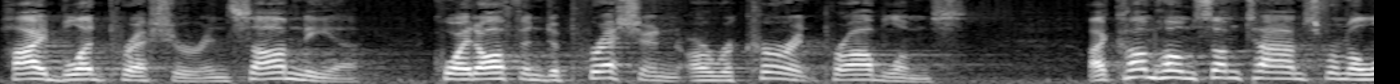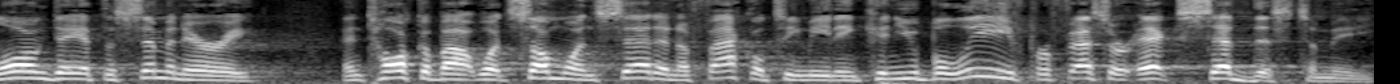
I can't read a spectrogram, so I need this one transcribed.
High blood pressure, insomnia, quite often depression are recurrent problems. I come home sometimes from a long day at the seminary and talk about what someone said in a faculty meeting. Can you believe Professor X said this to me?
